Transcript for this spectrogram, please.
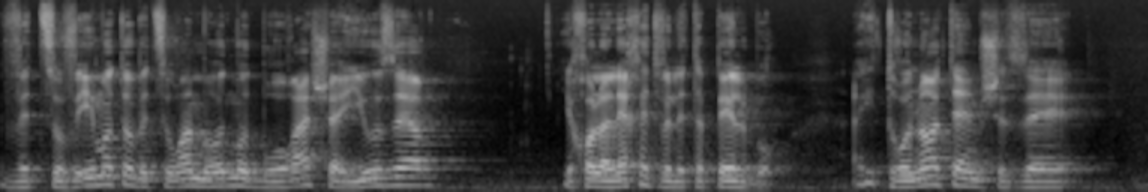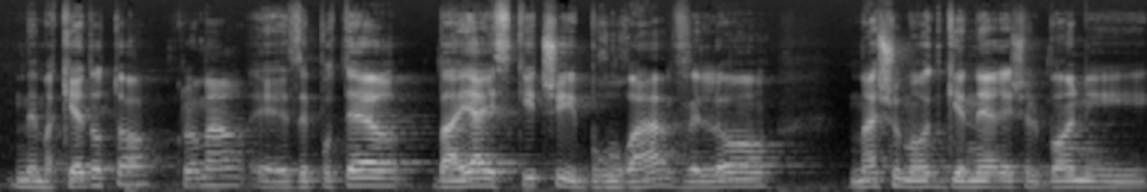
וצובעים אותו בצורה מאוד מאוד ברורה שה user יכול ללכת ולטפל בו. היתרונות הם שזה ממקד אותו, כלומר, אה, זה פותר בעיה עסקית שהיא ברורה ולא משהו מאוד גנרי של בוא אני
